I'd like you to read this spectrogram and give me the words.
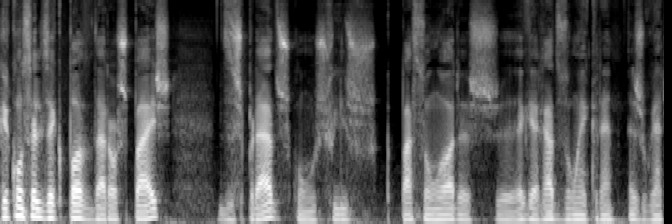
Que conselhos é que pode dar aos pais? Desesperados com os filhos que passam horas eh, agarrados a um ecrã a jogar.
